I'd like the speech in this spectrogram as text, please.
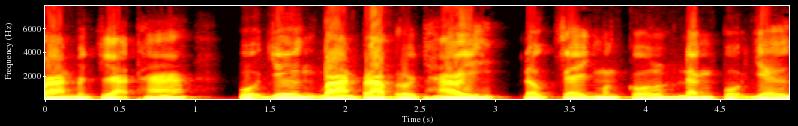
បានបញ្ជាក់ថា ពួកយើងបានប្រាប់រួចហើយលោកសេងមង្គលនិងពួកយើង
